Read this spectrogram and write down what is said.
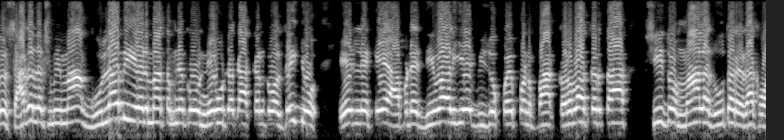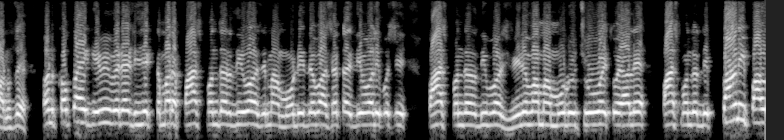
તો સાગર લક્ષ્મીમાં ગુલાબી એડમાં તમને કહું, નેવું ટકા કંટ્રોલ થઈ ગયો. એટલે કે આપણે દિવાળીએ બીજો કોઈ પણ પાક કરવા કરતા સીધો માલ જ ઉતારે રાખવાનો છે. અને કપા એક એવી વેરાયટી છે તમારે પાંચ પંદર દિવસ એમાં મોડી દવા છટાઈ દિવાળી પછી પાંચ પંદર દિવસ વીણવામાં મોડું છું હોય તો હાલે, પાંચ પંદર દિવસ પાણી પાવ,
